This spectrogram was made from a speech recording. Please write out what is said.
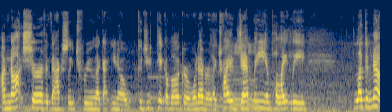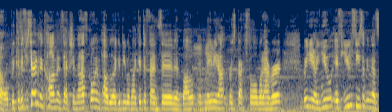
I'm not sure if it's actually true. Like, you know, could you take a look or whatever? Like, try to gently and politely let them know because if you start in the comment section, that's going public, and people might get defensive and blah blah, Mm-hmm. maybe not respectful, whatever. But you know, you if you see something that's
